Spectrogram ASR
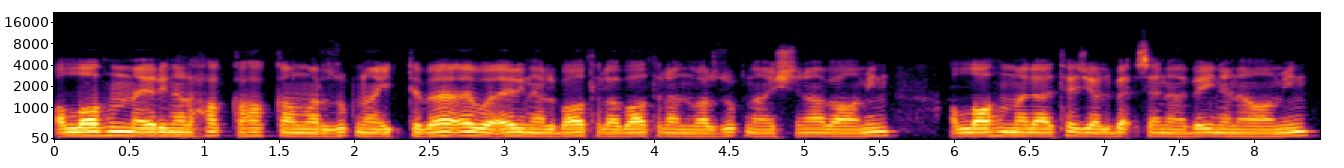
Allahümme erinel hakka hakkan varzukna ittiba'e ve erinel batıla batılan varzukna iştinabe amin. Allahümme la tecel be'sena beynena amin.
